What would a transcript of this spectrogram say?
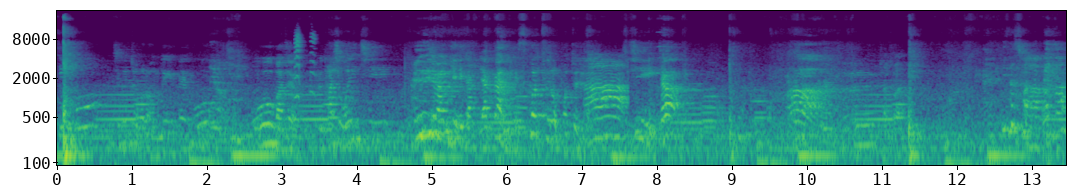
찍고. 지금 쪽으로 엉덩이 빼고 오 맞아요. 그리고 다시 원위치 밀리지 않게 약간, 약간 이렇게 스커트로 버텨주세요. 아. 시작. 하나, 둘, 자, 좋아요. 진짜 잘한다.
